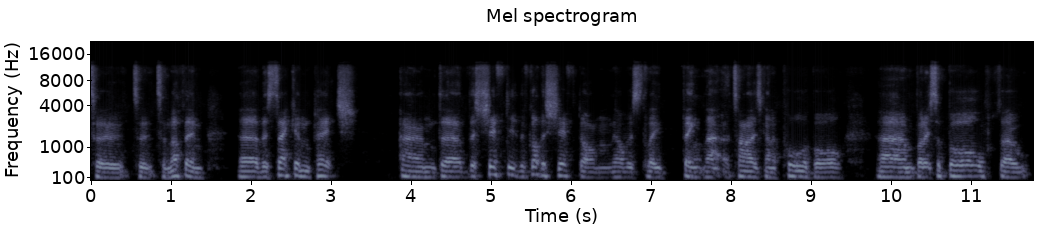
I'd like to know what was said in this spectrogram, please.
to to, to nothing. Uh, the second pitch, and uh, the shift, they've got the shift on. They obviously think that is going to pull the ball, um, but it's a ball, so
